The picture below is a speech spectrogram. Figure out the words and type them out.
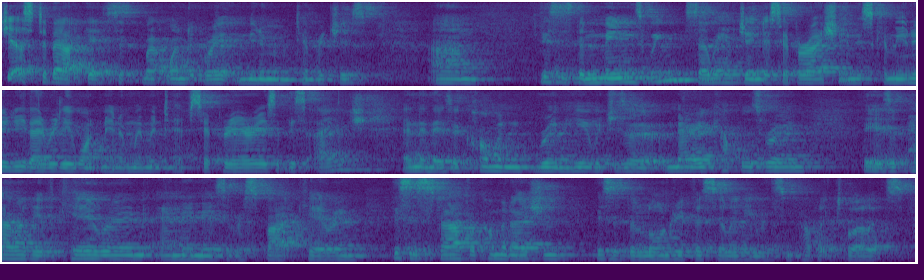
just about gets about one degree at minimum temperatures. Um, this is the men's wing, so we have gender separation in this community. They really want men and women to have separate areas at this age. And then there's a common room here, which is a married couple's room. There's a palliative care room and then there's a respite care room. This is staff accommodation. This is the laundry facility with some public toilets.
